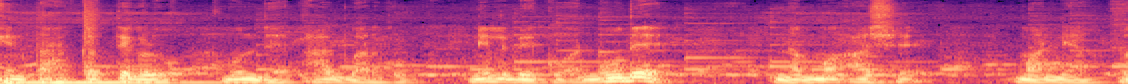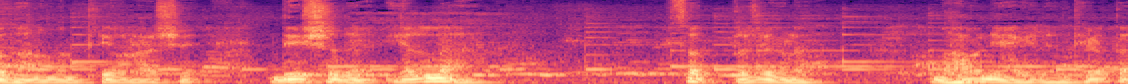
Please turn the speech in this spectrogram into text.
ಇಂತಹ ಕತ್ತೆಗಳು ಮುಂದೆ ಆಗಬಾರ್ದು. ನಿಲ್ಲಬೇಕು ಅನ್ನುವುದೇ ನಮ್ಮ ಆಶೆ. ಮಾನ್ಯ ಪ್ರಧಾನಮಂತ್ರಿಯವರ ಆಶೆ. ದೇಶದ ಎಲ್ಲ ಸತ್ಪ್ರಜೆಗಳ ಭಾವನೆಯಾಗಿದೆ ಅಂತ ಹೇಳ್ತಾ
